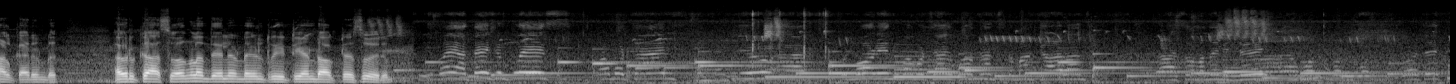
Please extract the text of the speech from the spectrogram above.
ആൾക്കാരുണ്ട്. അവർക്ക് അസുഖങ്ങൾ എന്തെങ്കിലും ഉണ്ടെങ്കിൽ ട്രീറ്റ് ചെയ്യാൻ ഡോക്ടേഴ്സ് വരും. One more time. Thank you. Uh, good morning. One more time. Welcome to the Monkey Island. Uh, so my name is Jay. I'm on the project.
